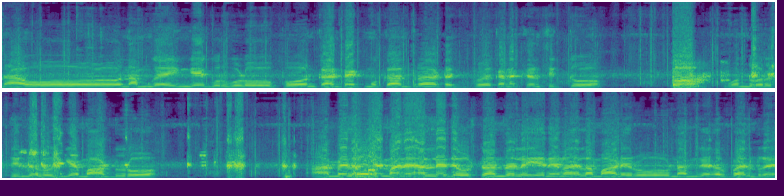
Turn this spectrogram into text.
ನಾವು ನಮ್ಗೆ ಹಿಂಗೆ ಗುರುಗಳು ಫೋನ್ ಕಾಂಟ್ಯಾಕ್ಟ್ ಮುಖಾಂತರ ಟಚ್ ಕನೆಕ್ಷನ್ ಸಿಕ್ತು. ಓ. ಒಂದು ವರ್ಷದಿಂದಲೂ ಹಿಂಗೆ ಮಾಡಿದ್ರು. ಆಮೇಲೆ ಅಲ್ಲೇ ಮನೆ ಅಲ್ಲೇ ದೇವಸ್ಥಾನದಲ್ಲಿ ಏನೇನೋ ಎಲ್ಲ ಮಾಡಿರು ನಮ್ಗೆ ಸ್ವಲ್ಪ ಅಲ್ರಿ.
